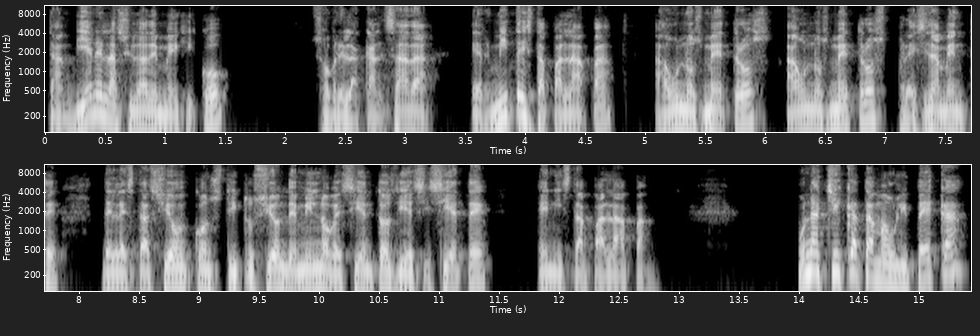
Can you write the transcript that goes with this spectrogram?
también en la Ciudad de México, sobre la calzada Ermita Iztapalapa, a unos metros, a unos metros precisamente de la estación Constitución de 1917 en Iztapalapa. Una chica tamaulipeca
